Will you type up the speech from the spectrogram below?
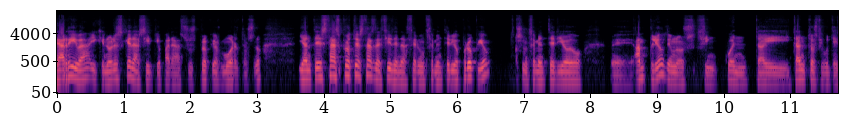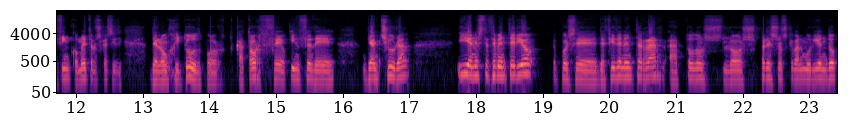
arriba y que no les queda sitio para sus propios muertos. ¿no? Y ante estas protestas deciden hacer un cementerio propio, es un cementerio eh, amplio, de unos 50 y tantos, 55 metros casi de longitud por 14 o 15 de, de anchura. Y en este cementerio pues eh, deciden enterrar a todos los presos que van muriendo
